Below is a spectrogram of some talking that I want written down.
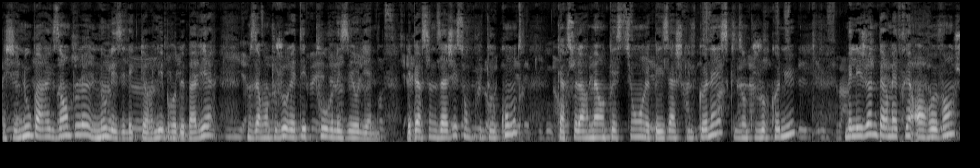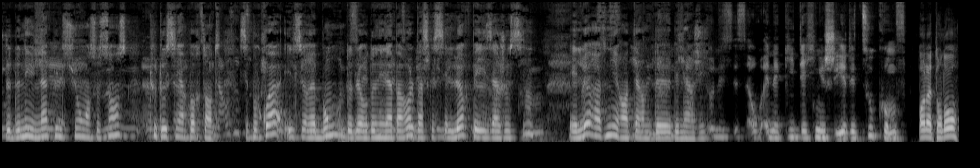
Mais chez nous, par exemple, nous, les électeurs libres de Bavière, nous avons toujours été pour les éoliennes. Les personnes âgées sont plutôt contre, car cela remet en question le paysage qu'ils connaissent, qu'ils ont toujours connu. Mais les jeunes permettraient en revanche de donner une impulsion en ce sens tout aussi importante. C'est pourquoi il serait bon de leur donner la parole parce que c'est leur paysage aussi et leur avenir en termes d'énergie. En attendant,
